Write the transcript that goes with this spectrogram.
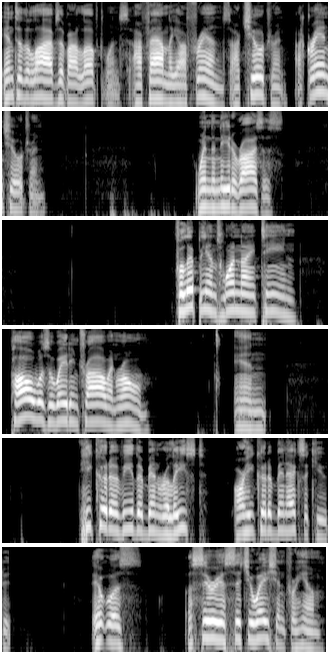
into the lives of our loved ones, our family, our friends, our children, our grandchildren, when the need arises. Philippians 1:19 Paul was awaiting trial in Rome and he could have either been released or he could have been executed. It was a serious situation for him.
